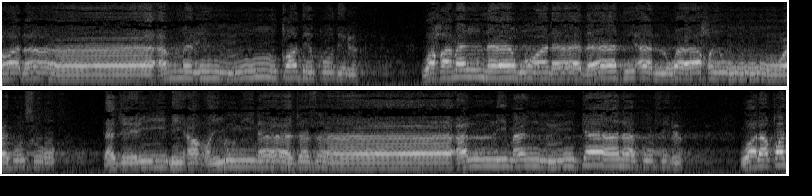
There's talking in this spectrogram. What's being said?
عَلَىٰ أَمْرٍ قَدْ قُدِرَ وَحَمَلْنَاهُ عَلَىٰ ذَاتِ أَلْوَاحٍ وَدُسُرٍ تَجْرِي بِأَعْيُنِنَا جَزَاءً لِّمَن كَانَ كُفِرَ. وَلَقَد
